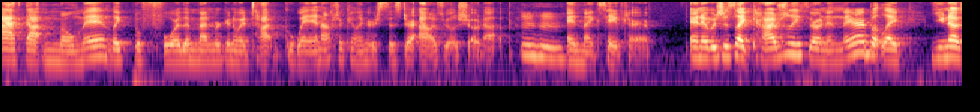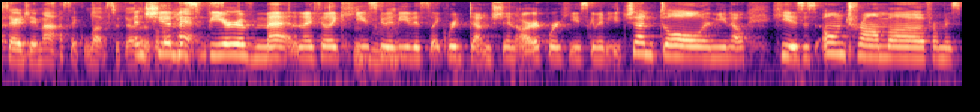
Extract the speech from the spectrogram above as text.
at that moment, like before the men were going to attack Gwen after killing her sister, Azriel showed up Mm-hmm. and like saved her. And it was just like casually thrown in there, but like you know Sarah J. Maas like loves to throw and she had this fear of men and i feel like he's Mm-hmm. going to be this like redemption arc where he's going to be gentle and you know he has his own trauma from his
